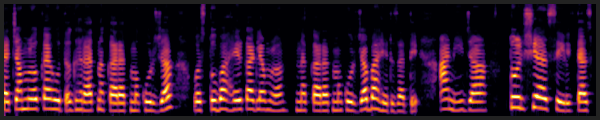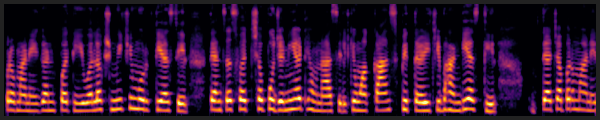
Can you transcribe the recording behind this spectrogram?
त्याच्यामुळं काय होतं घरात नकारात्मक ऊर्जा वस्तू बाहेर काढल्यामुळं नकारात्मक ऊर्जा बाहेर जाते. आणि ज्या तुळशी असेल त्याचप्रमाणे गणपती व लक्ष्मीची मूर्ती असेल त्यांचं स्वच्छ पूजनीय ठेवणं असेल किंवा कांस पितळीची भांडी असतील त्याच्याप्रमाणे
